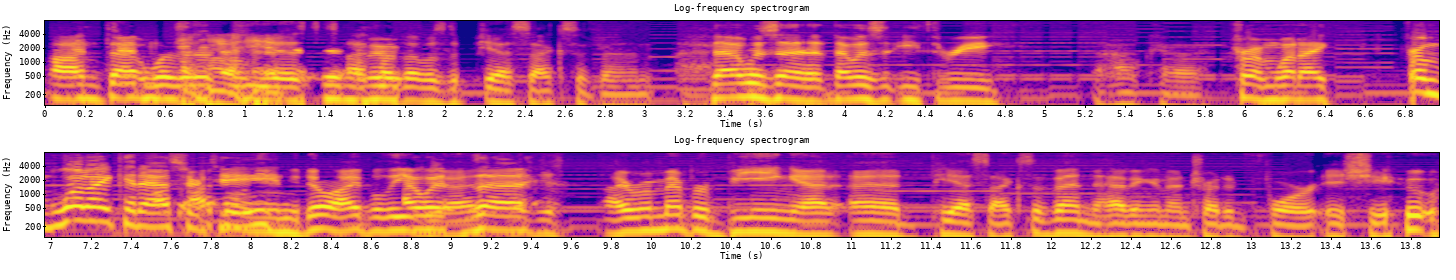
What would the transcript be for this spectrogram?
Thought and that didn't was a. PS. Didn't I move. thought that was the PSX event. that was a that was E3 Okay. from what I from what I could I believe ascertain. you. No, I believe I you. I, uh, I just I remember being at a PSX event and having an Uncharted Four issue.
